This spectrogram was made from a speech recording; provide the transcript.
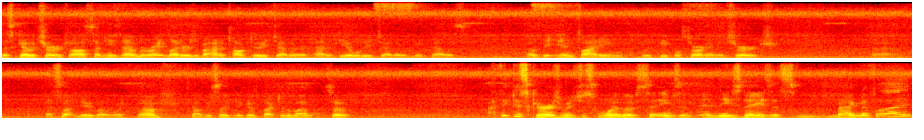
let's go church. All of a sudden he's having to write letters about how to talk to each other and how to deal with each other because of the infighting with people starting a church. Uh, that's not new, by the way. Um, obviously, it goes back to the Bible. So I think discouragement is just one of those things. And, and these days it's magnified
